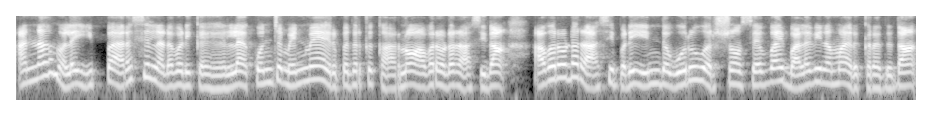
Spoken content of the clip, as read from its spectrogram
அண்ணாமலை இப்ப அரசியல் நடவடிக்கைகள்ல கொஞ்சம் மென்மையா இருப்பதற்கு காரணம் அவரோட ராசி தான். அவரோட ராசிப்படி இந்த ஒரு வருஷம் செவ்வாய் பலவீனமா இருக்கிறது தான்.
